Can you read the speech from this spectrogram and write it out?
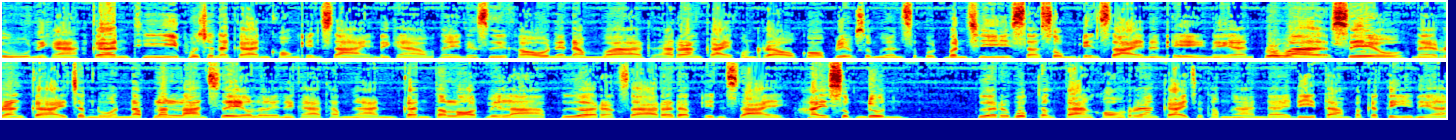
ดูนะคะ การที่โภชนาการของเอนไซม์นะคะในหนังสือเขาแนะนำว่าถ้าร่างกายของเราก็เปรียบเสมือนสมุดบัญชีสะสมเอนไซม์นั่นเองนะคะเพราะว่าเซลล์ในร่างกายจำนวนนับล้านล้านเซลล์เลยนะคะทำงานกันตลอดเวลาเพื่อรักษาระดับเอนไซม์ให้สมดุลเพื่อระบบต่างๆ ของร่างกายจะทำงานได้ดีตามปกตินะคะ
